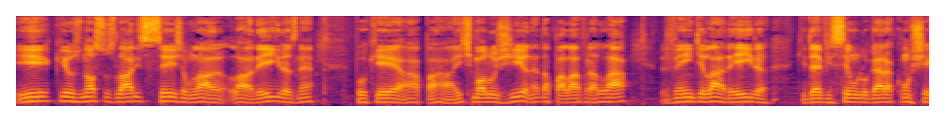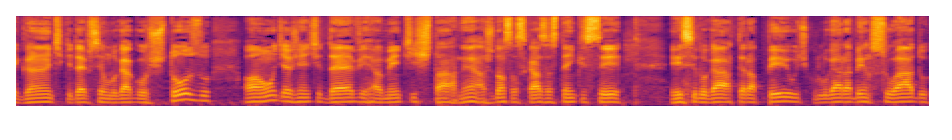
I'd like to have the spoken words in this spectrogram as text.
e que os nossos lares sejam la- lareiras, né? Porque a, a etimologia né, da palavra lá vem de lareira, que deve ser um lugar aconchegante, que deve ser um lugar gostoso, onde a gente deve realmente estar, né? As nossas casas têm que ser esse lugar terapêutico, lugar abençoado,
